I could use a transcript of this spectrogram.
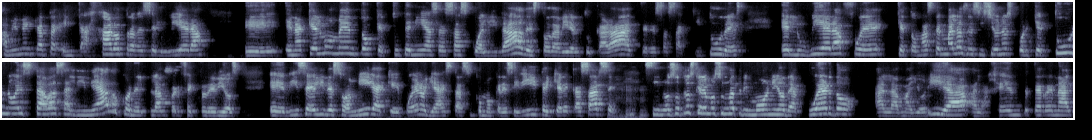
a mí me encanta encajar otra vez el hubiera eh, en aquel momento que tú tenías esas cualidades todavía en tu carácter, esas actitudes, el hubiera fue que tomaste malas decisiones porque tú no estabas alineado con el plan perfecto de Dios. Eh, dice Eli de su amiga que, bueno, ya está así como crecidita y quiere casarse. Si nosotros queremos un matrimonio de acuerdo a la mayoría, a la gente terrenal,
